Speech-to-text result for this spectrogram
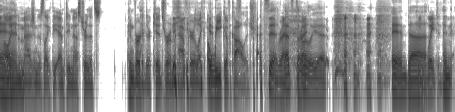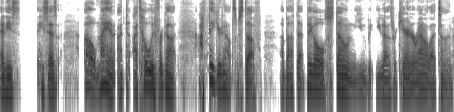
All I can imagine is like the empty nester that's converted their kids' room after like Yeah. a week of college. That's it. Right, That's right. totally it. And uh, wait to do and that. and he's he says, "Oh man, I, t- I totally forgot. I figured out some stuff about that big old stone you you guys were carrying around all that time.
